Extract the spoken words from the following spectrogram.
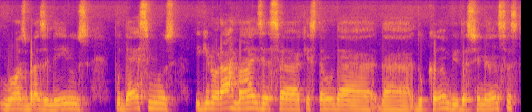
nós brasileiros pudéssemos ignorar mais essa questão da, da, do câmbio das finanças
